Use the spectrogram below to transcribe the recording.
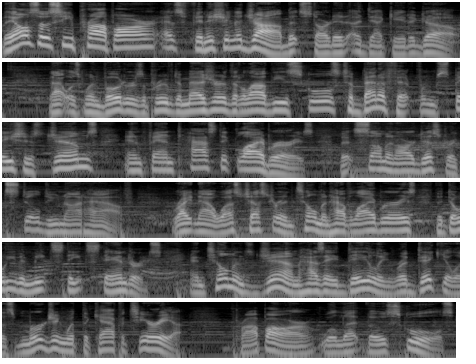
They also see Prop R as finishing a job that started a decade ago. That was when voters approved a measure that allowed these schools to benefit from spacious gyms and fantastic libraries that some in our district still do not have. Right now, Westchester and Tillman have libraries that don't even meet state standards, and Tillman's gym has a daily ridiculous merging with the cafeteria. Prop R will let those schools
